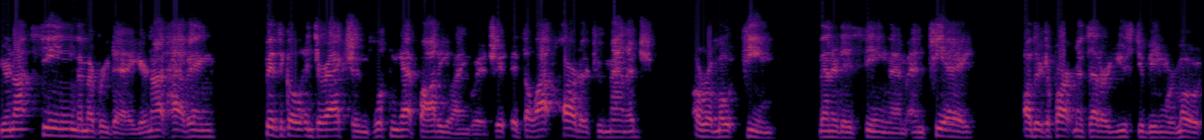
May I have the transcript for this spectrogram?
You're not seeing them every day. You're not having physical interactions, looking at body language. It, it's a lot harder to manage a remote team than it is seeing them. And TA, other departments that are used to being remote,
